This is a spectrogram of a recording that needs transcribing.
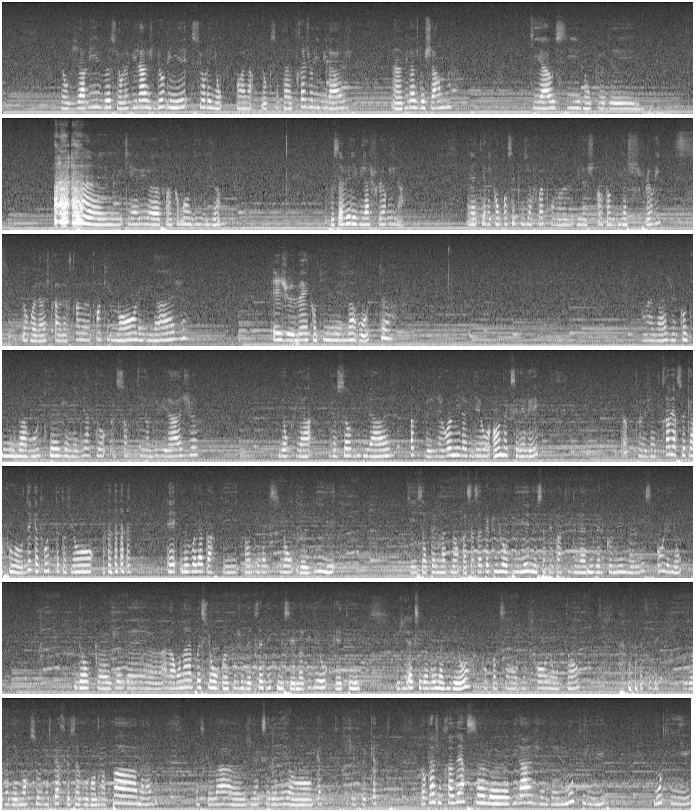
Donc j'arrive sur le village d'Aubigné-sur-Léon. Voilà, donc c'est un très joli village, un village de charme qui a aussi donc des qui a eu euh, enfin comment on dit déjà? Vous savez les villages fleuris là. Elle a été récompensée plusieurs fois pour euh, village en tant que village fleuri. Donc voilà je traverse tranquillement le village. Et je vais continuer ma route. Voilà, je continue ma route. Je vais bientôt sortir du village. Donc là, je sors du village. Hop, j'ai remis la vidéo en accéléré. Hop, je traverse le carrefour des quatre routes. Attention. Et me voilà parti en direction de Villers. Qui s'appelle maintenant, enfin ça s'appelle toujours Villers, mais ça fait partie de la nouvelle commune Lys-au-Léon. Donc euh, je vais... Euh, alors on a l'impression euh, que je vais très vite, mais c'est ma vidéo qui a été... j'ai accéléré ma vidéo pour pas que ça dure trop longtemps. vous aurez des morceaux, j'espère que ça vous rendra pas malade. Parce que là j'ai accéléré en 4, j'ai fait 4. Donc là je traverse le village de Montillier. Montillier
